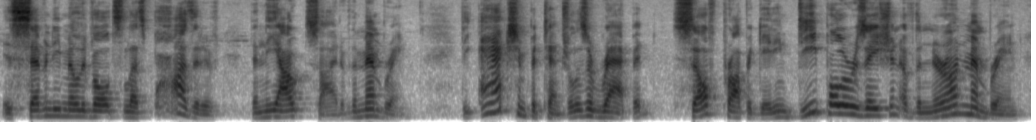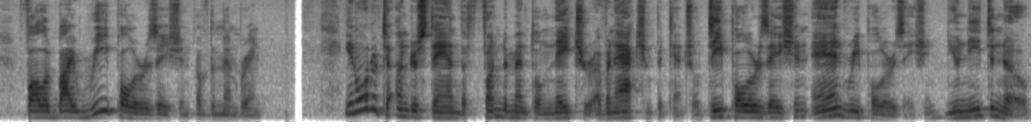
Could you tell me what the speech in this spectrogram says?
is 70 millivolts less positive than the outside of the membrane. The action potential is a rapid, self-propagating depolarization of the neuron membrane followed by repolarization of the membrane. In order to understand the fundamental nature of an action potential, depolarization and repolarization, you need to know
